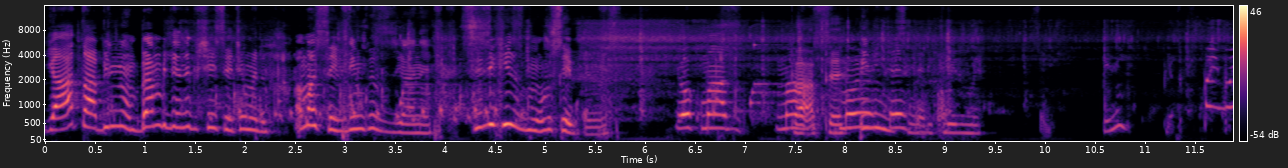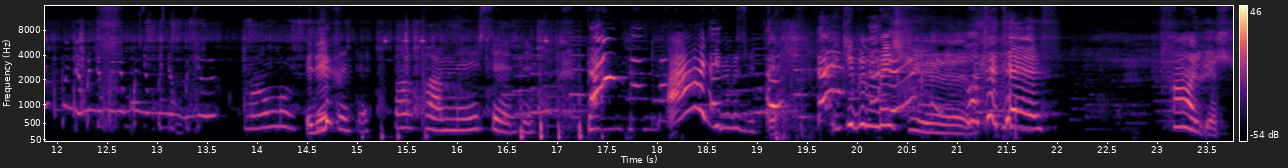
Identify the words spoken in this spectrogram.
Ya hatta bilmiyorum ben bile bir şey seçemedim. Ama sevdiğim kız yani. Siz ikiz moru sevdiniz. Yok mavi. Mavi. Kahpe. mavi Benim sevdim. sevdiklerimi. Benim Mama. Elif. sevdi. Ben pembeyi sevdim. Aa günümüz bitti. 2500. Patates. Hayır.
